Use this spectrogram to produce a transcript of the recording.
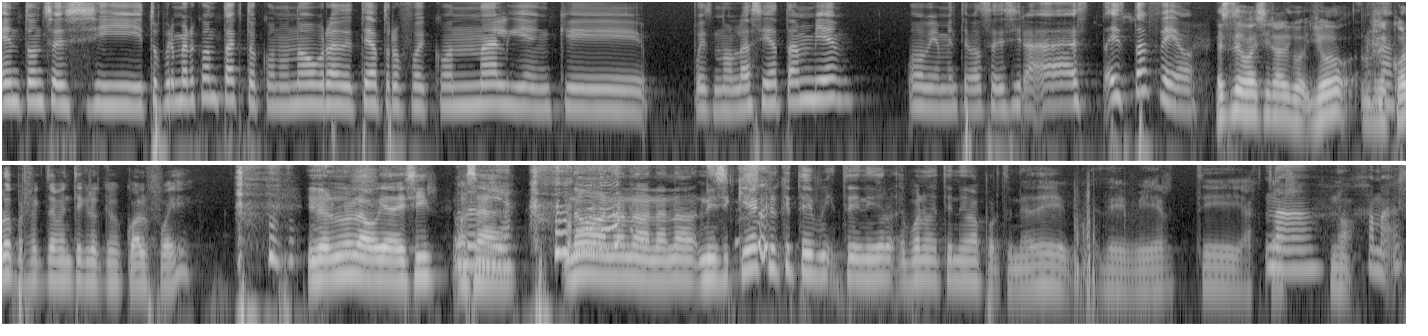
Entonces, si tu primer contacto con una obra de teatro fue con alguien que pues no lo hacía tan bien, obviamente vas a decir, ah, está feo. Es te voy a decir algo. Yo recuerdo perfectamente, creo que cuál fue. Y yo no la voy a decir. O sea, no, no, no, no, no. Ni siquiera creo que te he tenido, bueno, he tenido la oportunidad de, de verte actuar. No, jamás.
